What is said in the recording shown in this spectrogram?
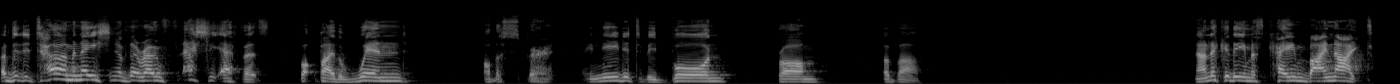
of the determination of their own fleshly efforts, but by the wind of the Spirit. They needed to be born from above. Now, Nicodemus came by night,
